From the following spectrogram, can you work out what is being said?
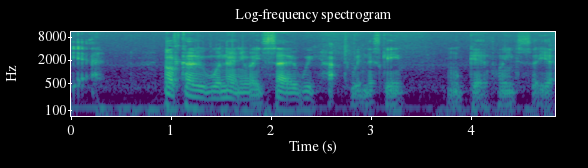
Yeah. North Carolina won anyway, so we had to win this game. We'll get a point, so yeah.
